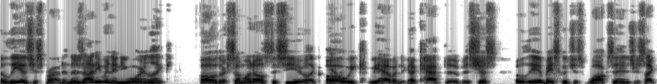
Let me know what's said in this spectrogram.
Alia's just brought in there's not even any warning like oh there's someone else to see you like Yeah. oh we we have a, a captive it's just Alia basically just walks in and she's like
